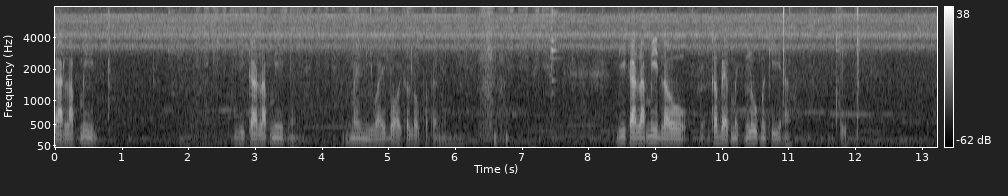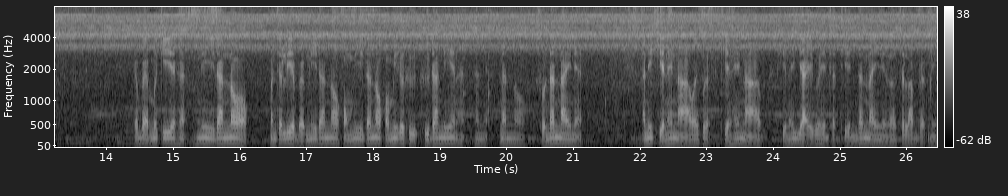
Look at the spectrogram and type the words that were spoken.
การรับมีด วิธีการรับมีดเนี่ยไม่มีไว้บอร์ดก็ลบแบบนี้วิธีการรับมีดเราก็แบบเมื่อรูปเมื่อกี้อะติดก็แบบเมื่อกี้นะครับนี่ด้านนอก มันจะเรียบแบบนี้ด้านนอกของมีดด้านนอกของมีดก็คือคือด้านนี้นะฮะด้านเนี้ยด้านนอก ส่วนด้านในเนี่ย อันนี้เขียนให้หนาไว้เพื่อเขียนให้หนา เขียนให้ใหญ่เพื่อเห็นชัดเจนด้านในเนี่ยเราจะรับแบบนี้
